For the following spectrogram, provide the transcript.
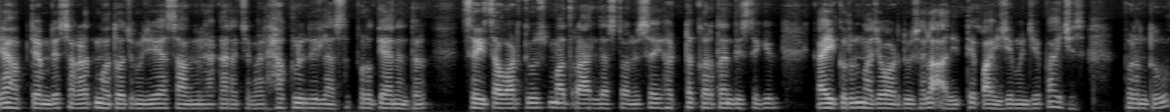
या हप्त्यामध्ये सगळ्यात महत्त्वाचं म्हणजे या सावनीला घराच्या बाहेर हाकलून दिलं असतं. परंतु त्यानंतर सईचा वाढदिवस मात्र आलेला असतो आणि सई हट्ट करताना दिसते की काही करून माझ्या वाढदिवसाला आदित्य पाहिजे म्हणजे पाहिजेच. परंतु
